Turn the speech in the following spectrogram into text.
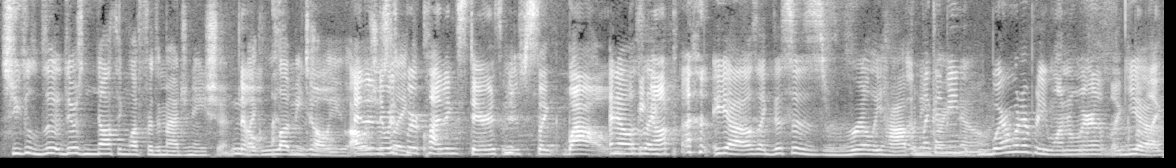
So you could there's nothing left for the imagination. No, like let me tell you, I and was then just there was, like. we were climbing stairs, and it was just like wow. and I was looking like, up. yeah, I was like, this is really happening like right I mean, now. wear whatever you want to wear. Like Yeah. like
